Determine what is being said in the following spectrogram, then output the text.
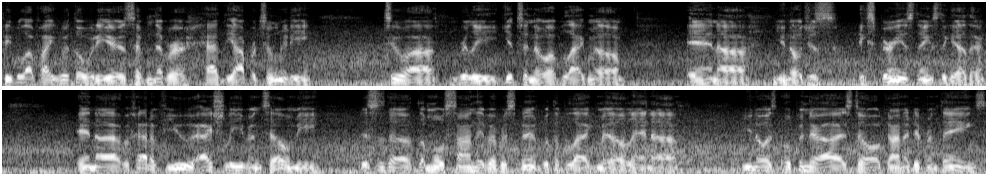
people I've hiked with over the years have never had the opportunity to uh, really get to know a black male and uh, you know just experience things together. And uh, I've had a few actually even tell me this is the the most time they've ever spent with a black male, and uh, you know it's opened their eyes to all kind of different things.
